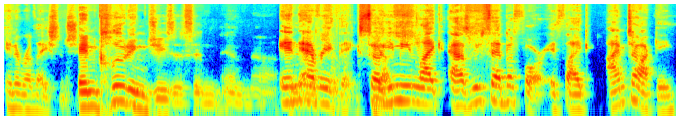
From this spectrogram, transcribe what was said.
in a relationship? including Jesus in in uh, in the everything. So you mean like as we've said before, it's like I'm talking,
